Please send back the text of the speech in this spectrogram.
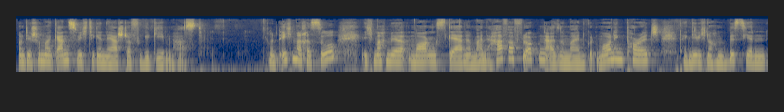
und dir schon mal ganz wichtige Nährstoffe gegeben hast. Und ich mache es so, ich mache mir morgens gerne meine Haferflocken, also mein Good Morning Porridge. Dann gebe ich noch ein bisschen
